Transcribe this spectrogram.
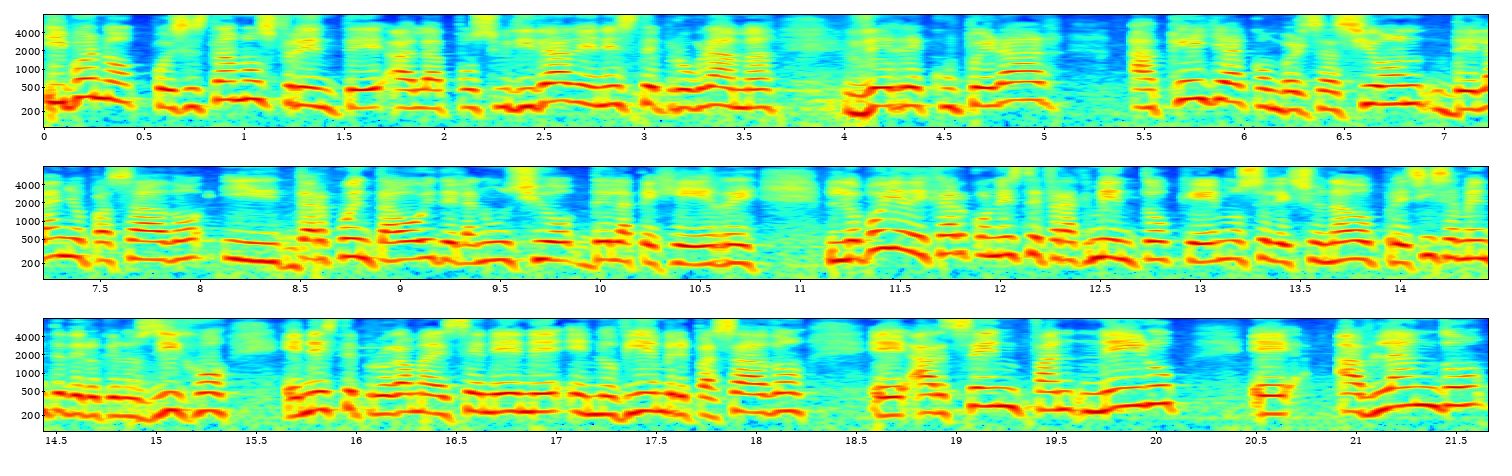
Y bueno, pues estamos frente a la posibilidad en este programa de recuperar aquella conversación del año pasado y dar cuenta hoy del anuncio de la PGR. Lo voy a dejar con este fragmento que hemos seleccionado precisamente de lo que nos dijo en este programa de CNN en noviembre pasado eh, Arsène Van Neyrup, eh, hablando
